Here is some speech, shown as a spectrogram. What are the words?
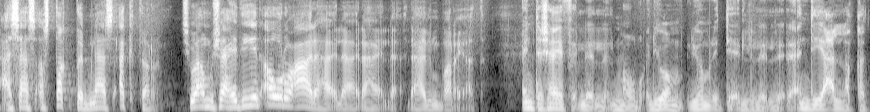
على أساس أستقطب ناس أكثر سواء مشاهدين أو رعاة لها لها لها لهذه المباريات أنت شايف ال- ال- الموضوع اليوم اليوم الأندية علقت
